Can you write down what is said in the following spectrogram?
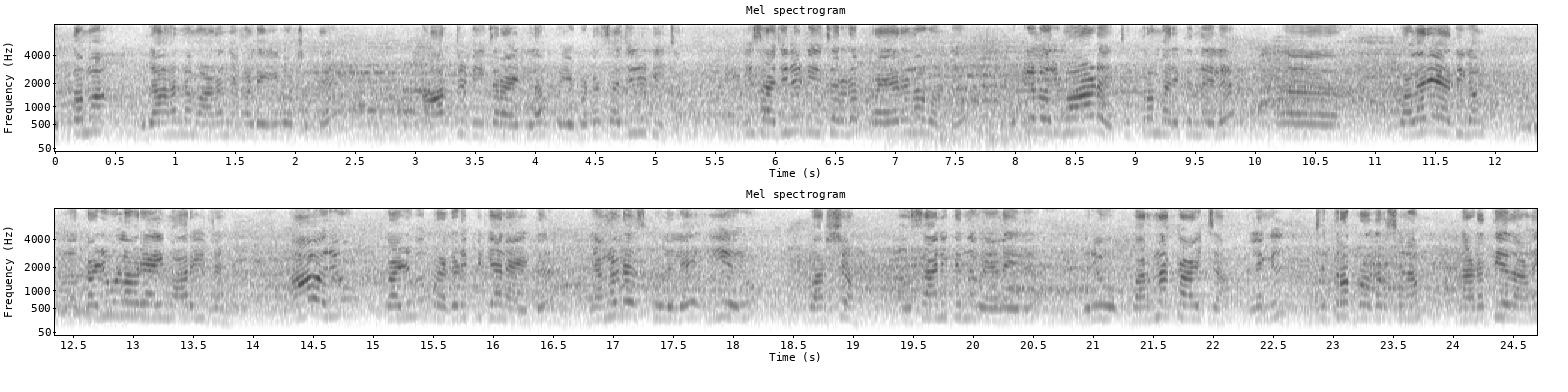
ഉത്തമ ഉദാഹരണമാണ് ഞങ്ങളുടെ ഈ വർഷത്തെ ആർട്ട് ടീച്ചറായിട്ടുള്ള പ്രിയപ്പെട്ട സജിനി ടീച്ചർ. ഈ സജിനി ടീച്ചറുടെ പ്രേരണ കൊണ്ട് കുട്ടികൾ ഒരുപാട് ചിത്രം വരയ്ക്കുന്നതിൽ വളരെയധികം കഴിവുള്ളവരായി മാറിയിട്ടുണ്ട്. ആ ഒരു കഴിവ് പ്രകടിപ്പിക്കാനായിട്ട് ഞങ്ങളുടെ സ്കൂളിലെ ഈ ഒരു വർഷം അവസാനിക്കുന്ന വേളയിൽ ഒരു വർണക്കാഴ്ച അല്ലെങ്കിൽ ചിത്ര പ്രദർശനം നടത്തിയതാണ്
